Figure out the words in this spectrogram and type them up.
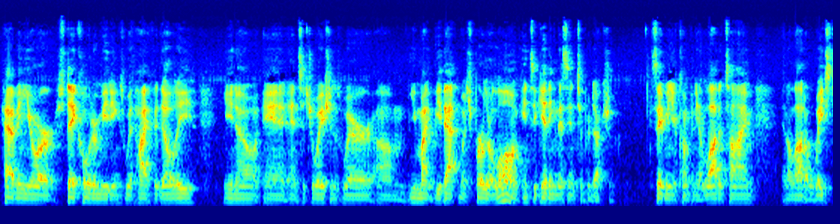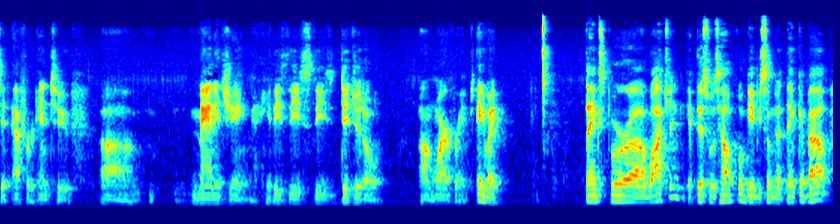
having your stakeholder meetings with high fidelity you know and, and situations where um, you might be that much further along into getting this into production saving your company a lot of time and a lot of wasted effort into um, managing these these these digital um, wireframes. Anyway, thanks for uh, watching. If this was helpful, gave you something to think about,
